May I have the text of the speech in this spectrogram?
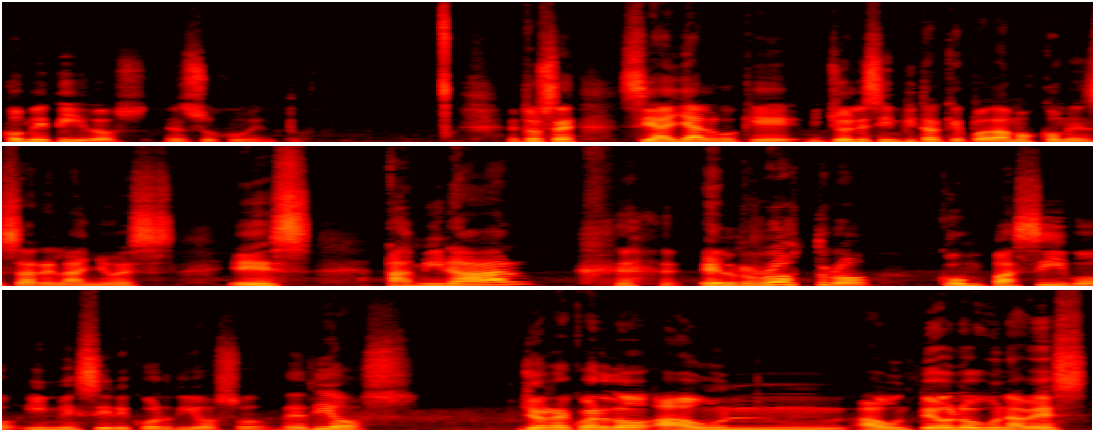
cometidos en su juventud. Entonces, si hay algo que yo les invito a que podamos comenzar el año es, es a mirar el rostro compasivo y misericordioso de Dios. Yo recuerdo a un, a un teólogo una vez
